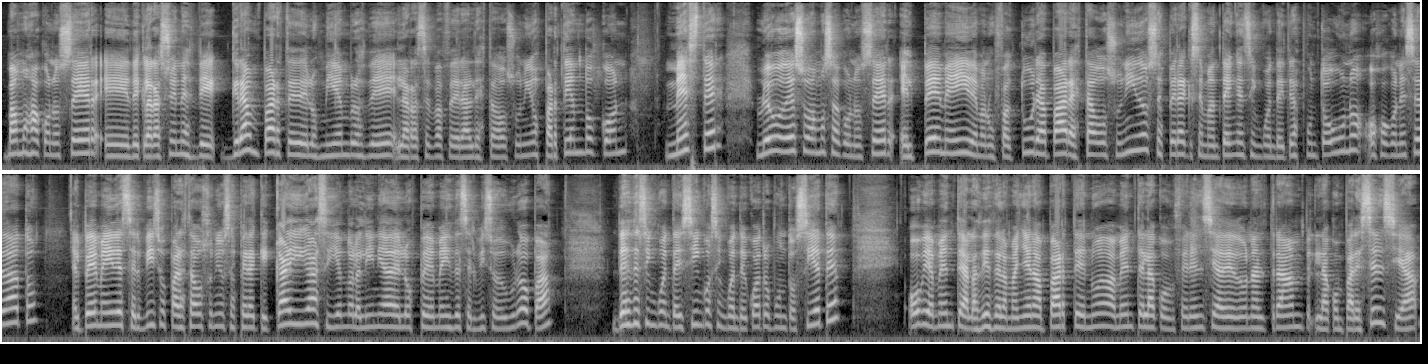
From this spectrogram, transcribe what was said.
vamos a conocer eh, declaraciones de gran parte de los miembros de la Reserva Federal de Estados Unidos, partiendo con Mester. Luego de eso vamos a conocer el PMI de manufactura para Estados Unidos. Se espera que se mantenga en 53.1. Ojo con ese dato. El PMI de servicios para Estados Unidos se espera que caiga, siguiendo la línea de los PMI de servicio de Europa desde 55 a 54.7. Obviamente a las 10 de la mañana parte nuevamente la conferencia de Donald Trump, la comparecencia,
